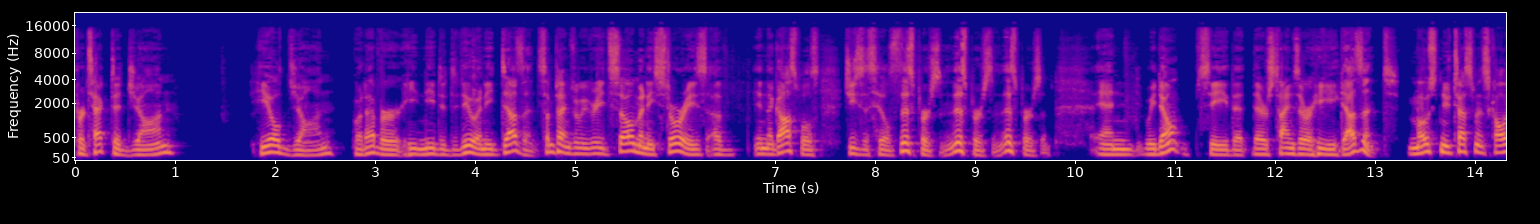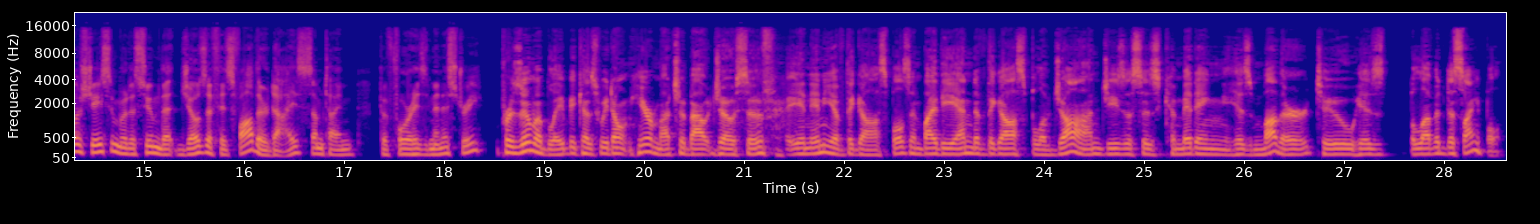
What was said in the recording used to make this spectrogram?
protected John, healed John, whatever he needed to do and he doesn't. Sometimes we read so many stories of in the gospels jesus heals this person this person this person. And we don't see that there's times where he doesn't. Most new testament scholars jason would assume that joseph his father dies sometime before his ministry. Presumably because we don't hear much about joseph in any of the gospels and by the end of the gospel of john jesus is committing his mother to his beloved disciple,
